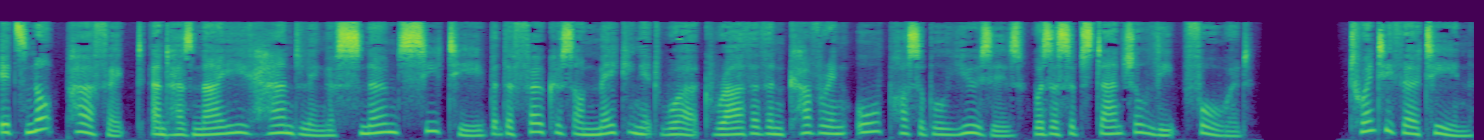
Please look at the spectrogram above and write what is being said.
It's not perfect and has naive handling of SNOMED CT, but the focus on making it work rather than covering all possible uses was a substantial leap forward. 2013,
